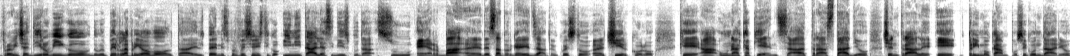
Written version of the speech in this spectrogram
provincia di Rovigo dove per la prima volta il tennis professionistico in Italia si disputa su erba eh, ed è stato organizzato in questo eh, circolo che ha una capienza tra stadio centrale e primo campo secondario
